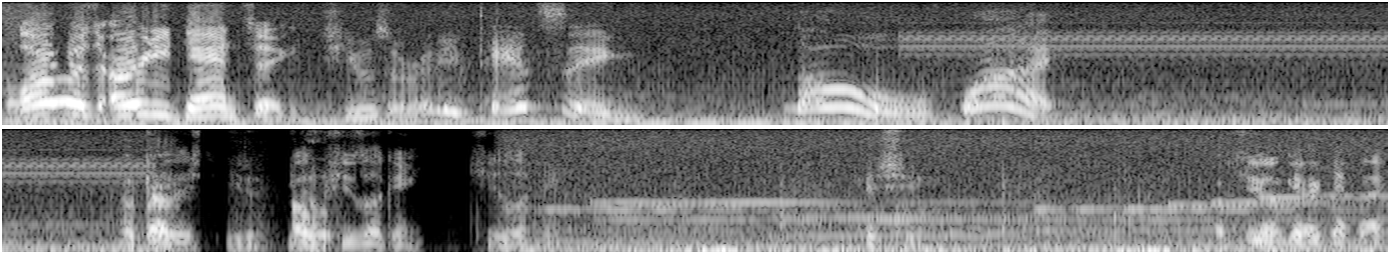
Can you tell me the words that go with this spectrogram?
Ballora was already dancing. she was already dancing. No, why? Okay. Brothers. You, you Oh, don't. she's looking. She's looking. Is she? Oh, she's gonna get her get back.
